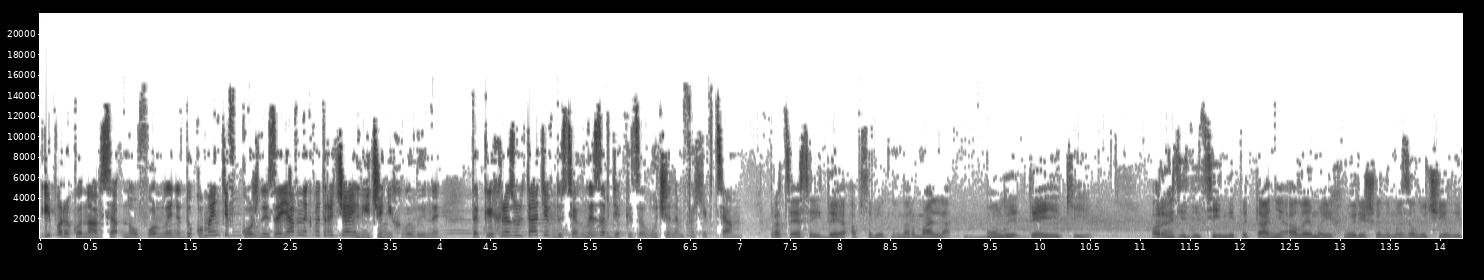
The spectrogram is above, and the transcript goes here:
і переконався, на оформлення документів кожний заявник витрачає лічені хвилини. Таких результатів досягли завдяки залученим фахівцям. Процес йде абсолютно нормально. Були деякі організаційні питання, але ми їх вирішили. Ми залучили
